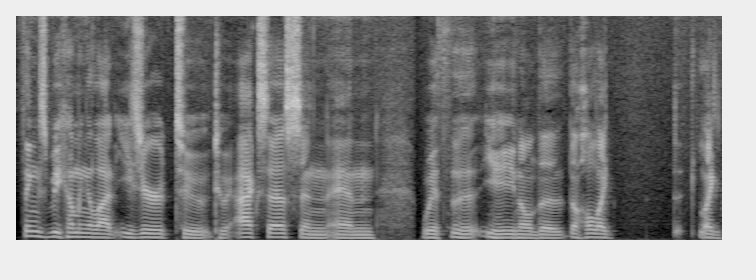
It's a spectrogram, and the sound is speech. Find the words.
things becoming a lot easier to to access and and with the you you know the the whole like like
